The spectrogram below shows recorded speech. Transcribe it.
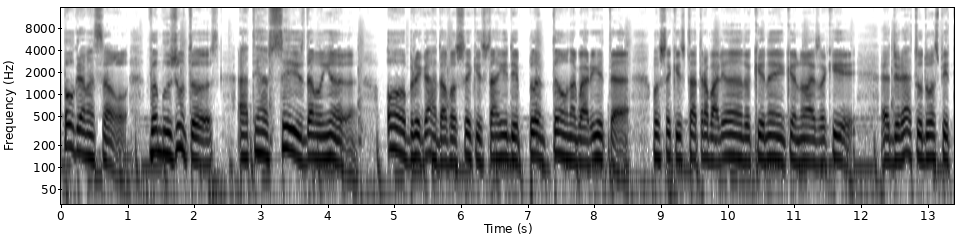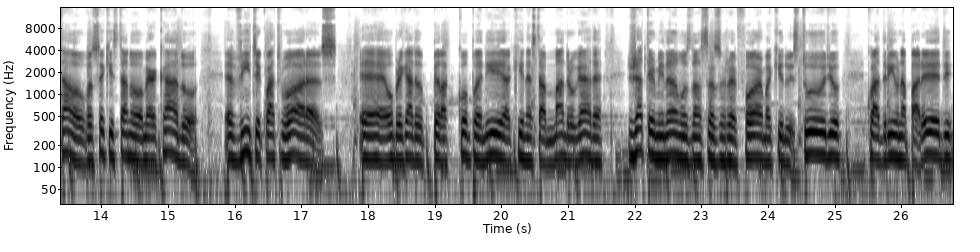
programação. Vamos juntos até às 6 da manhã. Obrigado a você que está aí de plantão na guarita, você que está trabalhando que nem que nós aqui, é, direto do hospital, você que está no mercado, é 24 horas. É, obrigado pela companhia aqui nesta madrugada. Já terminamos nossas reformas aqui do estúdio, quadrinho na parede.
